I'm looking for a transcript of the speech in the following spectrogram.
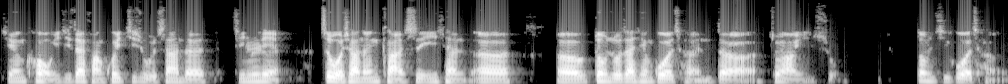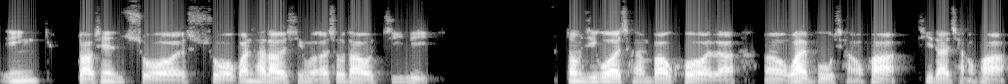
监控，以及在反馈基础上的精炼。自我效能感是影响呃呃动作再现过程的重要因素。动机过程因表现所所观察到的行为而受到激励。动机过程包括了呃外部强化。替代强化、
